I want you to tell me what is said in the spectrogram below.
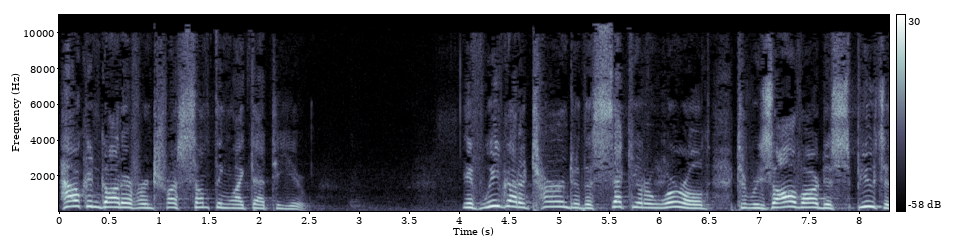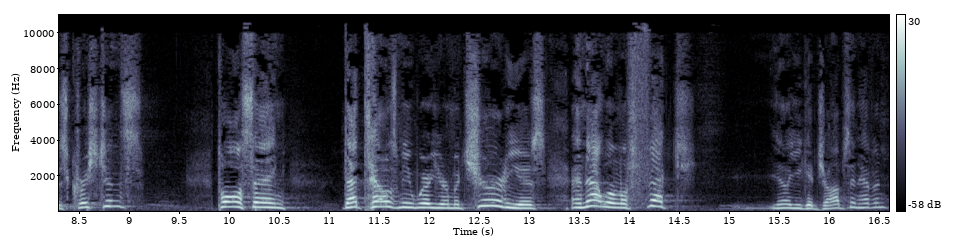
how can God ever entrust something like that to you? if we've got to turn to the secular world to resolve our disputes as Christians, Paul's saying that tells me where your maturity is, and that will affect, you know, you get jobs in heaven.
